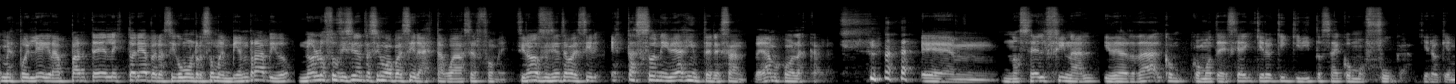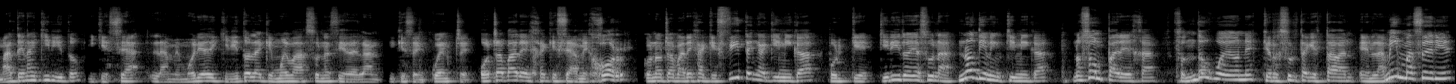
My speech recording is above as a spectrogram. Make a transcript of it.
me spoileé gran parte de la historia, pero así como un resumen bien rápido. No lo suficiente así como para decir, ah, esta weá va a ser fome, sino lo suficiente para decir, estas son ideas interesantes, veamos cómo las cagan. Em, no sé el final, y de verdad, com- como te decía, quiero que Kirito sea como Fuka. Quiero que maten a Kirito y que sea la memoria de Kirito la que mueva a Asuna hacia adelante. Y que se encuentre otra pareja que sea mejor con otra pareja que sí tenga química, porque Kirito y Asuna no tienen química, no son pareja, son dos hueones que resulta que estaban en la misma serie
